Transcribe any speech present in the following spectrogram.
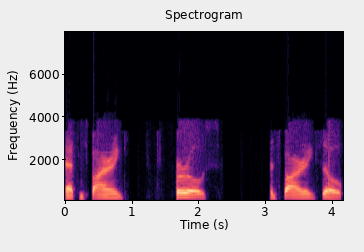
that's inspiring. Burroughs, inspiring. So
